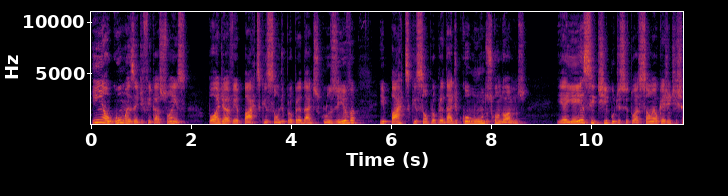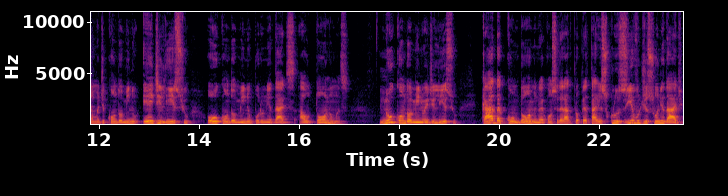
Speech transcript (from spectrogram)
em algumas edificações pode haver partes que são de propriedade exclusiva e partes que são propriedade comum dos condôminos. E aí esse tipo de situação é o que a gente chama de condomínio edilício ou condomínio por unidades autônomas. No condomínio edilício, cada condômino é considerado proprietário exclusivo de sua unidade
